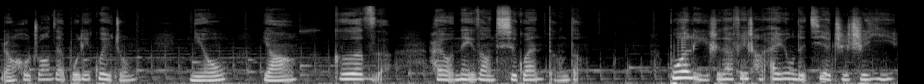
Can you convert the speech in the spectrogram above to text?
然后装在玻璃柜中，牛、羊、鸽子，还有内脏器官等等。玻璃是他非常爱用的介质之一。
